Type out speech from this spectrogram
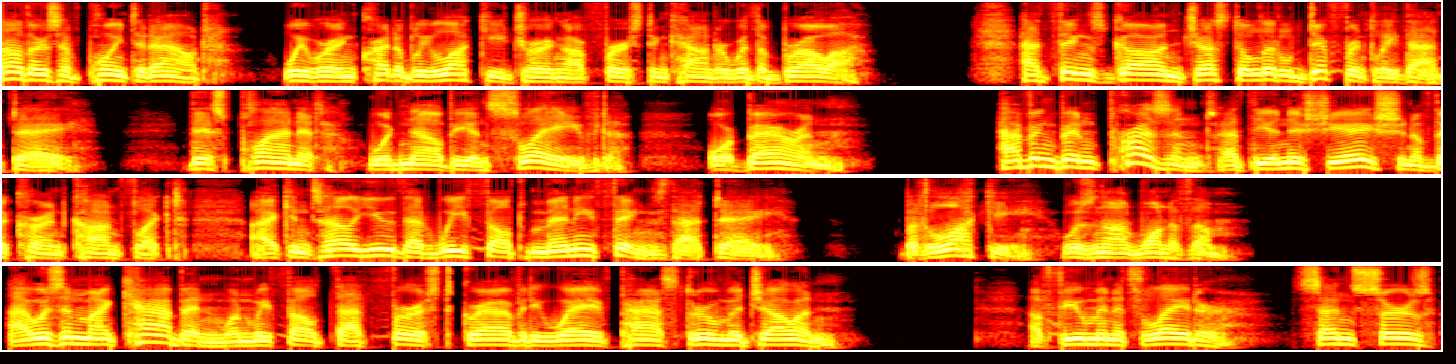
others have pointed out, we were incredibly lucky during our first encounter with the Broa. Had things gone just a little differently that day, this planet would now be enslaved or barren. Having been present at the initiation of the current conflict, I can tell you that we felt many things that day, but lucky was not one of them. I was in my cabin when we felt that first gravity wave pass through Magellan. A few minutes later, sensors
